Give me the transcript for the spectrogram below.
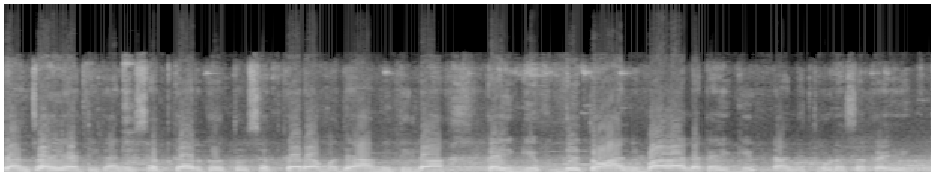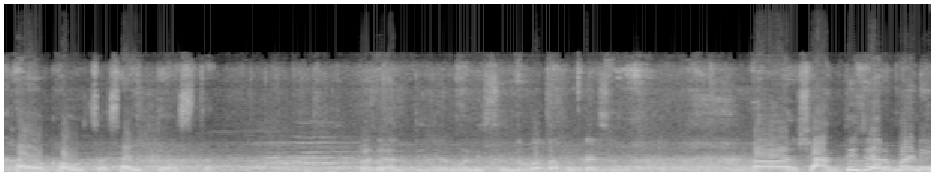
त्यांचा या ठिकाणी सत्कार करतो. सत्कारामध्ये आम्ही तिला काही गिफ्ट देतो आणि बाळाला काही गिफ्ट आणि थोडंसं काही खा खाऊचं साहित्य असतं. शांती जर्मनी संदर्भात आपण काय सांगू शकतो? शांती जर्मनी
